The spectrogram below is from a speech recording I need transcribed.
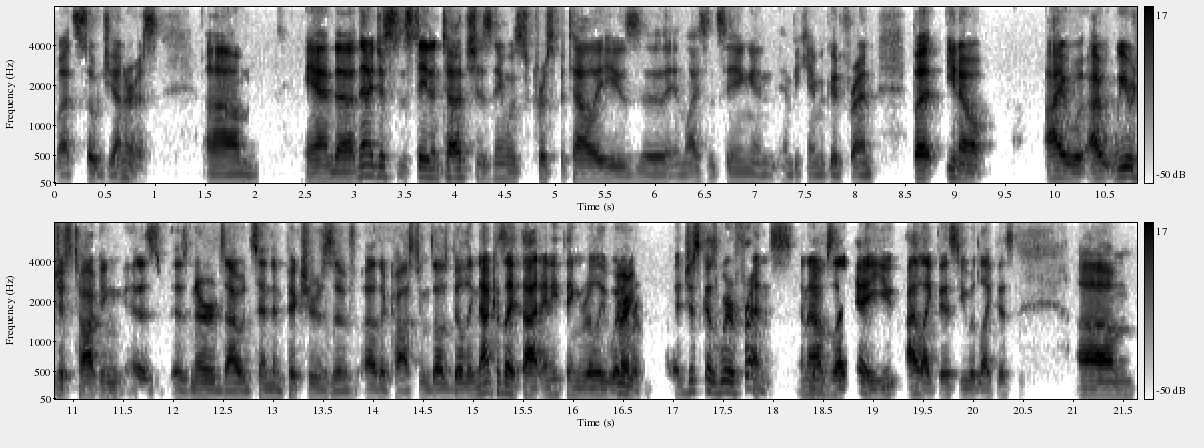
that's so generous." Um, and uh, then I just stayed in touch. His name was Chris Patali. He was uh, in licensing and, and became a good friend. But you know, I, w- I we were just talking as as nerds. I would send him pictures of other costumes I was building, not because I thought anything really whatever, just because we are friends. And I was like, hey, you, I like this. You would like this. Um,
